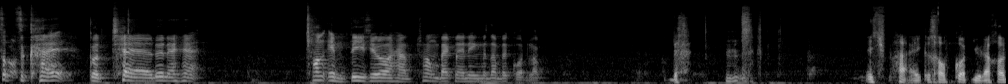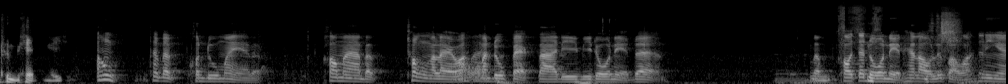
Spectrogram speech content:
subscribe กดแชร์ด้วยนะฮะ ช่อง empty zero ครับ ช่อง back learning ไม่ต้องไปกดหรอก ไอ้ชิบหายก็เขากดอยู่แล้วเขาถึงเห็นไง เอ้า ถ้าแบบคนดูใหม่อะแบบ เข้ามาแบบช่องอะไรวะ มันดูแปลกตาดีมีโดเนทด้วย แบบเขาจะโดเนทให้เราหรือเปล่าวะ นี่ไง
